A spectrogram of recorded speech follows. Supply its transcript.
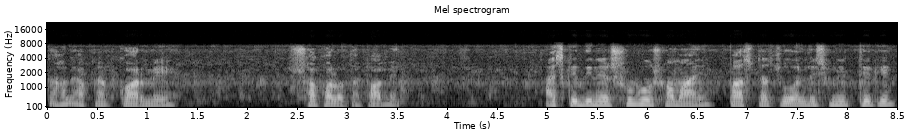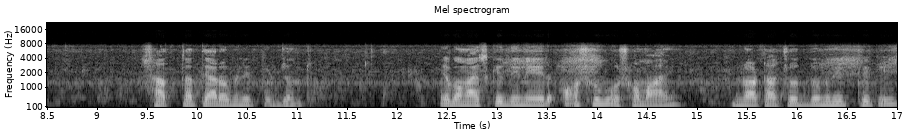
তাহলে আপনার কর্মে সফলতা পাবেন। আজকে দিনের শুভ সময় পাঁচটা চুয়াল্লিশ মিনিট থেকে সাতটা তেরো মিনিট পর্যন্ত। এবং আজকে দিনের অশুভ সময় নটা চোদ্দ মিনিট থেকে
